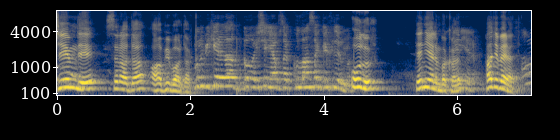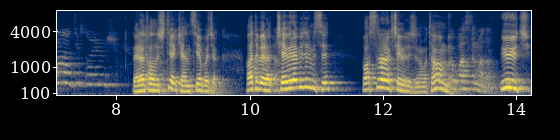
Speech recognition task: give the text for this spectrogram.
Şimdi sırada abi bardak. Bunu bir kere daha do- şey yapsak, kullansak dökülür mü? Olur. Deneyelim bakalım. Deneyelim. Hadi Berat. Ama azıcık soyulmuş. Berat alıştı ya kendisi yapacak. Hadi Berat çevirebilir misin? Bastırarak çevireceksin ama tamam mı? Çok bastırmadan. 3,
